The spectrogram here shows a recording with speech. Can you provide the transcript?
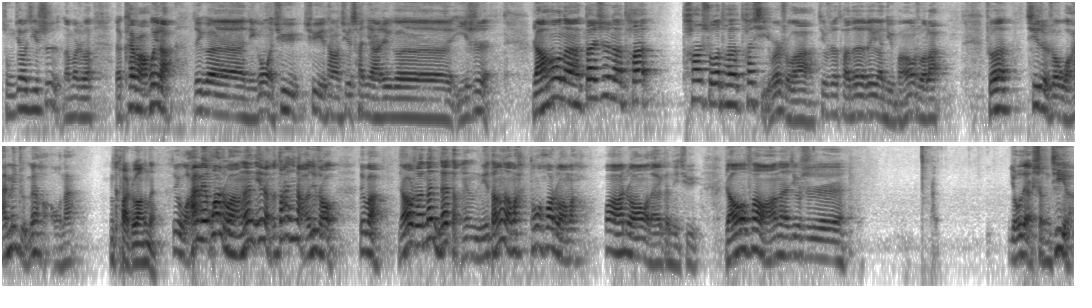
宗教祭祀。那么说，呃，开法会了，这个你跟我去去一趟，去参加这个仪式。然后呢，但是呢，他他说他他媳妇儿说啊，就是他的这个女朋友说了，说妻子说我还没准备好呢，化妆呢？对我还没化妆呢，你怎么大清早就走，对吧？然后说那你再等你等等吧，等我化妆吧，化完妆我再跟你去。然后范王呢就是有点生气了，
